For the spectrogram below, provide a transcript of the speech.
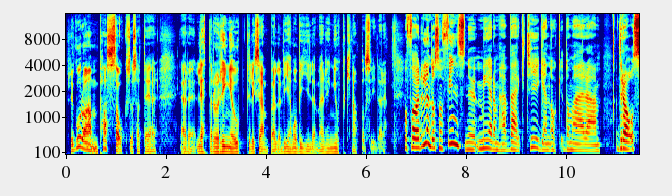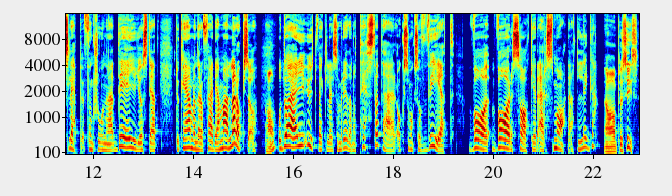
För det går att anpassa också så att det är, är lättare att ringa upp till exempel via mobilen med en ring upp-knapp och så vidare. Och fördelen då som finns nu med de här verktygen och de här äh, dra och släpp-funktionerna, det är ju just det att du kan använda av färdiga mallar också. Ja. Och då är det ju utvecklare som redan har testat det här och som också vet var, var saker är smarta att lägga. Ja, precis.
